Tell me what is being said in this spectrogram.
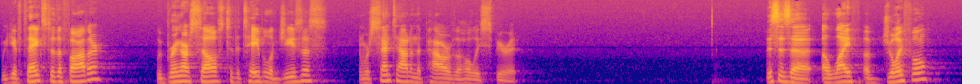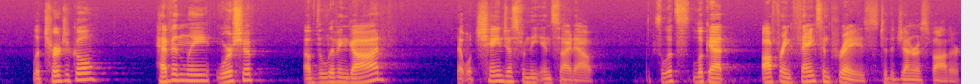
We give thanks to the Father, we bring ourselves to the table of Jesus, and we're sent out in the power of the Holy Spirit. This is a, a life of joyful, liturgical, heavenly worship of the living God that will change us from the inside out. So let's look at offering thanks and praise to the generous Father.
